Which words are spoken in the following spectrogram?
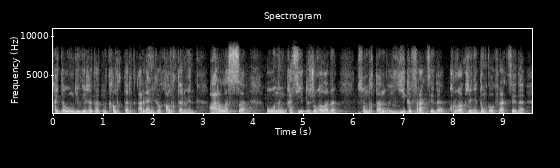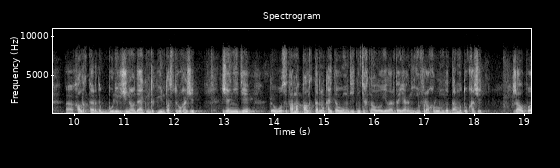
қайта өңдеуге жататын қалдықтар органикалық қалдықтармен араласса оның қасиеті жоғалады. Сондықтан екі фракцияда құрғақ және дымқыл фракцияда қалдықтарды бөлек жинауды әкімдік ұйымдастыру қажет. Және де осы тамақ қалдықтарын қайта өңдейтін технологияларды яғни инфрақұрылымды дамыту қажет. Жалпы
